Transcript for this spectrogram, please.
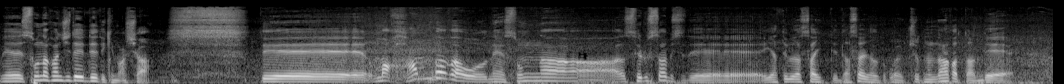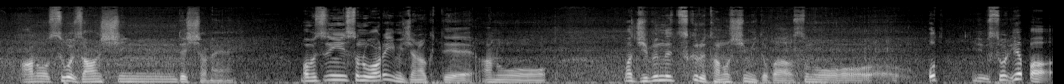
えーそんな感じで出てきました。でまあハンバーガーをねそんなセルフサービスでやってくださいって出されたところちょっとなかったんであのすごい斬新でしたね、まあ、別にその悪い意味じゃなくてあのまあ、自分で作る楽しみとかそのおそれやっぱ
